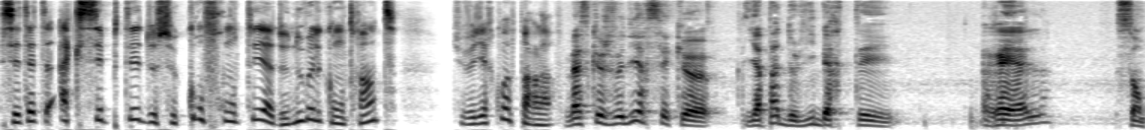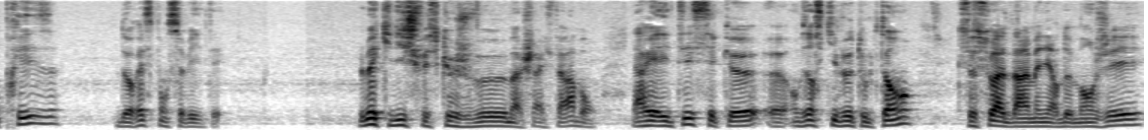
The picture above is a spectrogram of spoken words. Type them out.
c'était accepter de se confronter à de nouvelles contraintes. Tu veux dire quoi par là? Ben, Ce que je veux dire, c'est qu'il n'y a pas de liberté réelle sans prise de responsabilité. Le mec qui dit je fais ce que je veux, machin, etc. Bon, la réalité c'est que euh, faisant ce qu'il veut tout le temps, que ce soit dans la manière de manger,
